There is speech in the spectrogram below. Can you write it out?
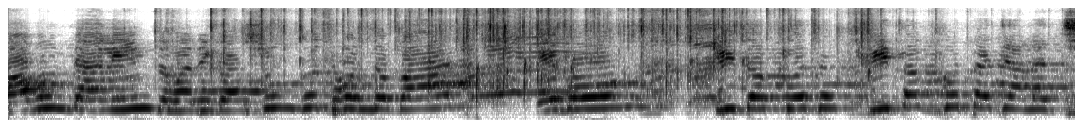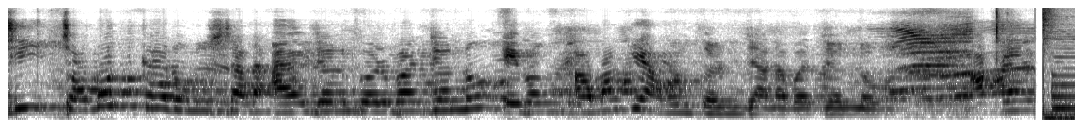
মামুন ডালিম, তোমাদেরকে অসংখ্য ধন্যবাদ এবং কৃতজ্ঞতা কৃতজ্ঞতা জানাচ্ছি চমৎকার অনুষ্ঠান আয়োজন করবার জন্য এবং আমাকে আমন্ত্রণ জানাবার জন্য। আপনারা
